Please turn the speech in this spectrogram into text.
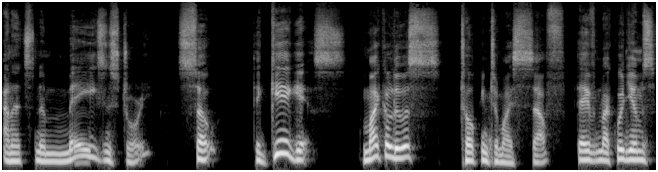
And it's an amazing story. So, the gig is Michael Lewis talking to myself, David McWilliams,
